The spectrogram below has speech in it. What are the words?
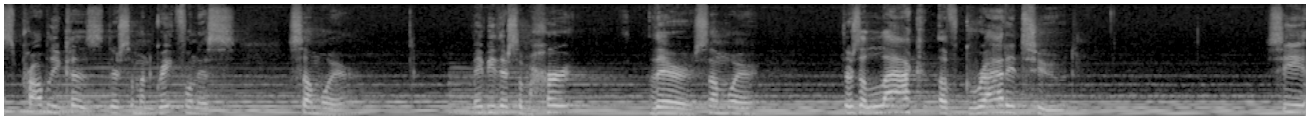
It's probably because there's some ungratefulness somewhere. Maybe there's some hurt there somewhere. There's a lack of gratitude. See,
